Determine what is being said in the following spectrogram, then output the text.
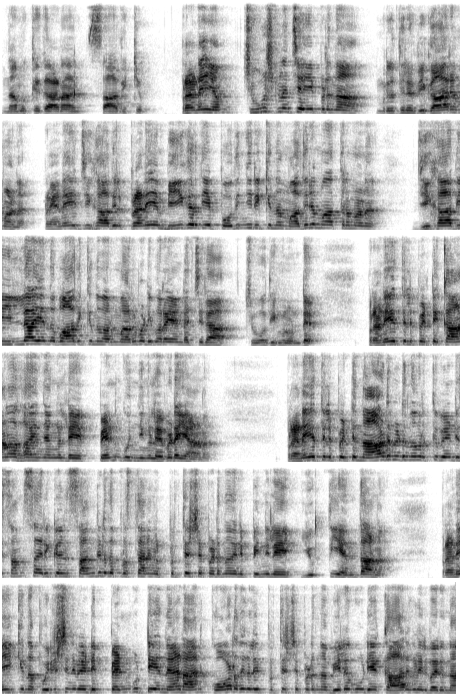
നമുക്ക് കാണാൻ സാധിക്കും. പ്രണയം ചൂഷണം ചെയ്യപ്പെടുന്ന മൃദുല വികാരമാണ്. പ്രണയ ജിഹാദിൽ പ്രണയം ഭീകരതയെ പൊതിഞ്ഞിരിക്കുന്ന മധുരം മാത്രമാണ്. ജിഹാദി ഇല്ല എന്ന് വാദിക്കുന്നവർ മറുപടി പറയേണ്ട ചില ചോദ്യങ്ങളുണ്ട്. പ്രണയത്തിൽപ്പെട്ട് കാണാതായ ഞങ്ങളുടെ പെൺകുഞ്ഞുങ്ങൾ എവിടെയാണ്? പ്രണയത്തിൽപ്പെട്ട് നാടുവിടുന്നവർക്ക് വേണ്ടി സംസാരിക്കുവാൻ സംഘടിത പ്രസ്ഥാനങ്ങൾ പ്രത്യക്ഷപ്പെടുന്നതിന് പിന്നിലെ യുക്തി എന്താണ്? പ്രണയിക്കുന്ന പുരുഷന് വേണ്ടി പെൺകുട്ടിയെ നേടാൻ കോടതികളിൽ പ്രത്യക്ഷപ്പെടുന്ന വില കൂടിയ കാറുകളിൽ വരുന്ന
